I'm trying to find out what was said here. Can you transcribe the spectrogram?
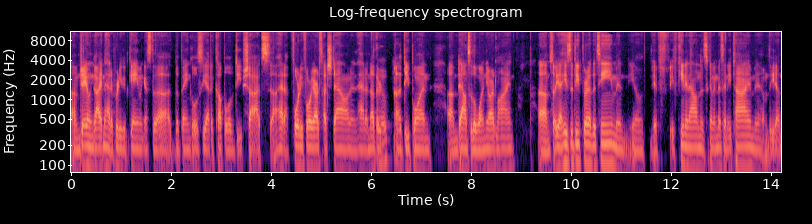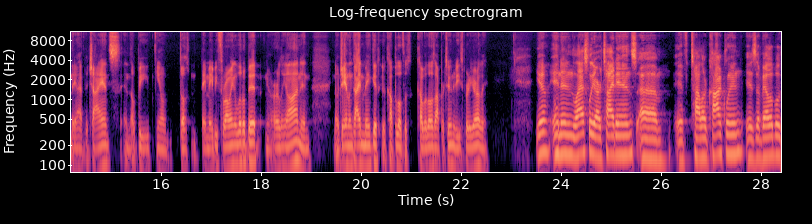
Um, Jalen Guyton had a pretty good game against the uh, the Bengals. He had a couple of deep shots, uh, had a 44 yard touchdown, and had another yep. uh, deep one um, down to the one yard line. Um, so yeah, he's the deep threat of the team, and you know if if Keenan Allen is going to miss any time, you know, they they have the Giants, and they'll be you know those, they may be throwing a little bit you know, early on, and you know Jalen Guyton may get a couple of those couple of those opportunities pretty early. Yeah, and then lastly, our tight ends. Um, if Tyler Conklin is available,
